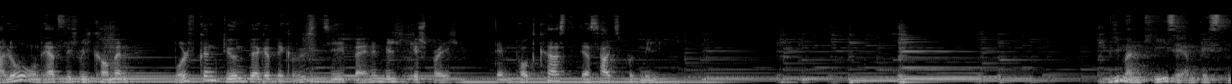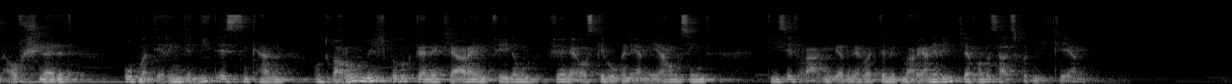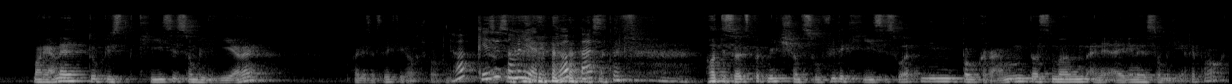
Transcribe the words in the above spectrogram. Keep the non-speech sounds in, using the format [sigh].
Hallo und herzlich willkommen. Wolfgang Dürnberger begrüßt Sie bei einem Milchgespräch, dem Podcast der Salzburg Milch. Wie man Käse am besten aufschneidet, ob man die Rinde mitessen kann und warum Milchprodukte eine klare Empfehlung für eine ausgewogene Ernährung sind, diese Fragen werden wir heute mit Marianne Winkler von der Salzburg Milch klären. Marianne, du bist Käsesommeliere habe ich das jetzt richtig ausgesprochen? Ja, Käsesommelier. Ja, passt gut. [laughs] Hat die Salzburg Milch schon so viele Käsesorten im Programm, dass man eine eigene Sommeliere braucht?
